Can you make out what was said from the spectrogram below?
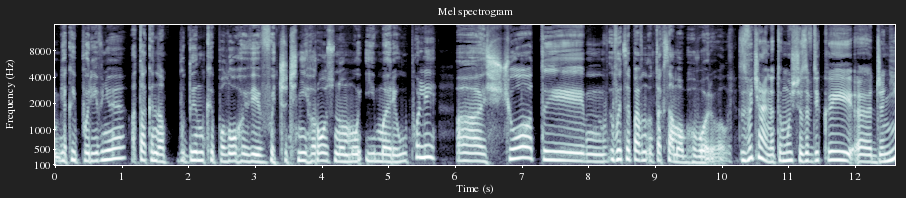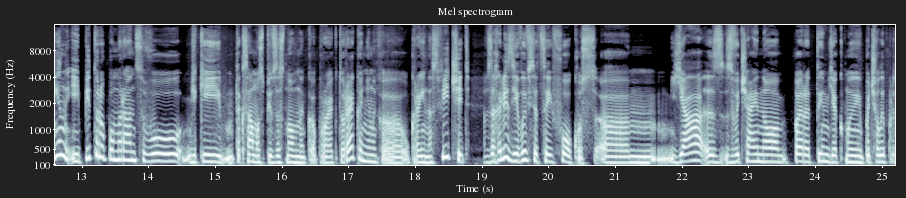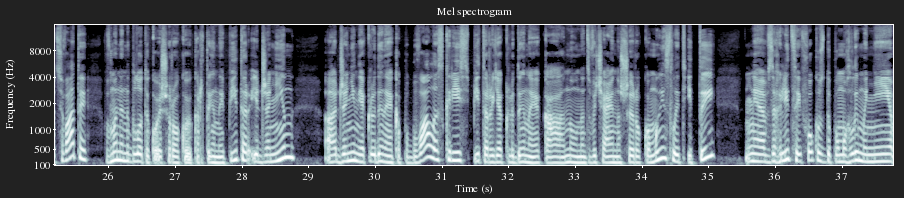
який порівнює атаки на будинки пологові в Чечні, Грозному і Маріуполі. А що ти ви це певно так само обговорювали? Звичайно, тому що завдяки е, Джанін і Пітеру Померанцеву, який так само співзасновник проекту Реконінг е, Україна свідчить, взагалі з'явився цей фокус. Ем, я звичайно, перед тим як ми почали працювати, в мене не було такої широкої картини. Пітер і Джанін. Джанін як людина, яка побувала скрізь, Пітер як людина, яка ну надзвичайно широко мислить, і ти. Е, взагалі цей фокус допомогли мені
